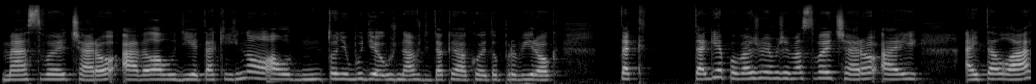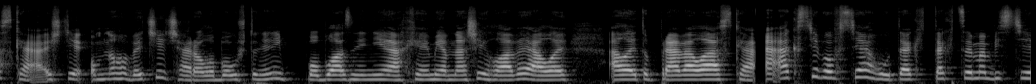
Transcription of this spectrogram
má svoje čaro a veľa ľudí je takých, no ale to nebude už navždy také, ako je to prvý rok, tak, tak ja považujem, že má svoje čaro aj aj tá láska a ešte o mnoho väčšie čaro, lebo už to není pobláznenie a chémia v našej hlave, ale, ale je to práva láska. A ak ste vo vzťahu, tak, tak chcem, aby ste,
